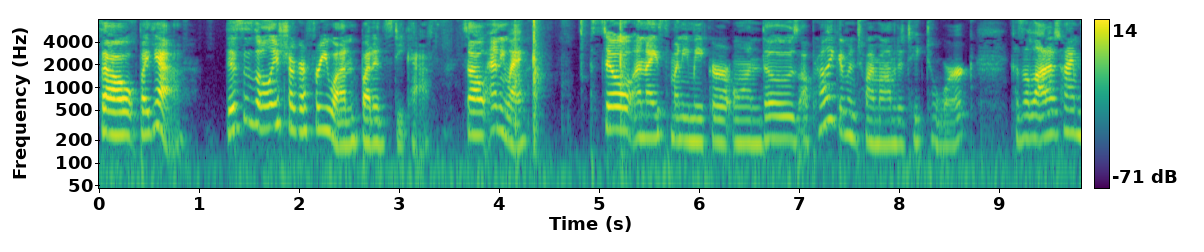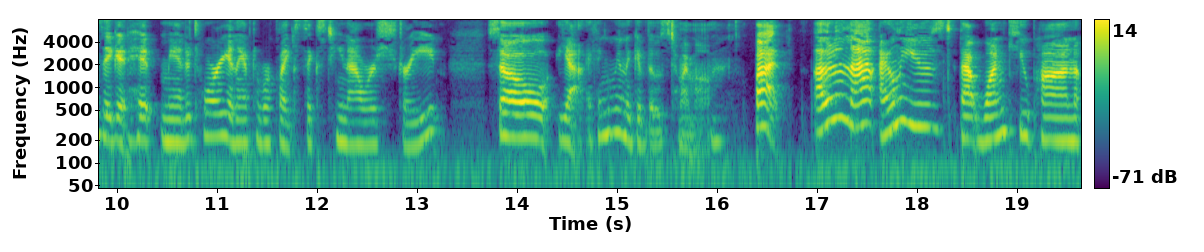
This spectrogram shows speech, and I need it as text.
So, but yeah, this is the only sugar-free one, but it's decaf. So anyway, still a nice money maker on those. I'll probably give them to my mom to take to work because a lot of times they get hit mandatory and they have to work like 16 hours straight. So yeah, I think I'm to give those to my mom. But other than that, I only used that one coupon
